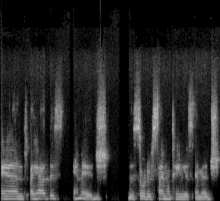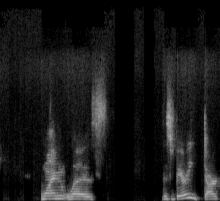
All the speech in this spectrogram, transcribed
And I had this image, this sort of simultaneous image. One was this very dark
